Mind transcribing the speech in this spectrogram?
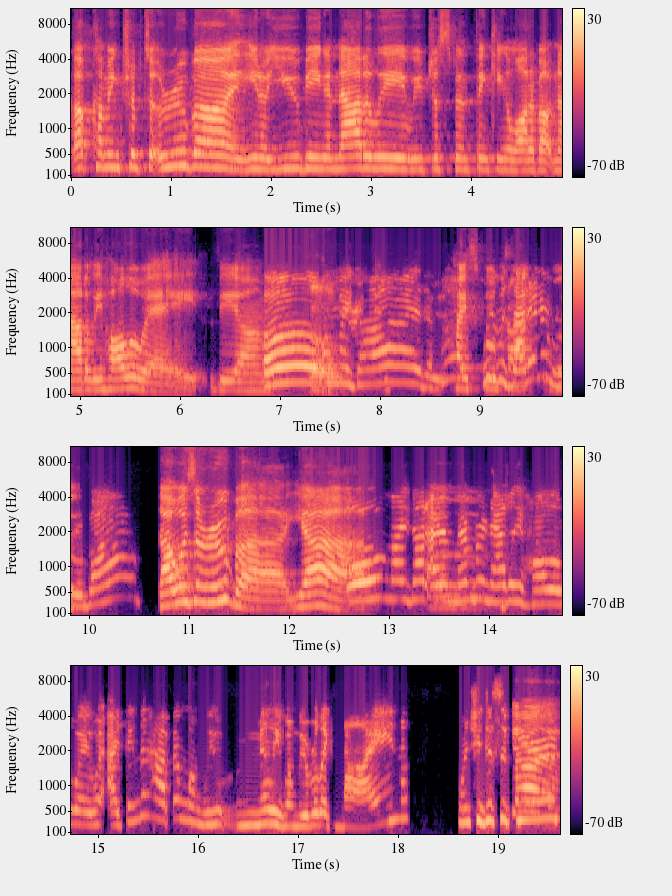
upcoming trip to aruba and you know you being a natalie we've just been thinking a lot about natalee holloway the um Oh, Oh. oh my god. high school Wait, was that in. Aruba? that was aruba yeah Oh my god, I Um, remember Natalee Holloway. When I think that happened when we Millie when we were like nine, when she disappeared.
